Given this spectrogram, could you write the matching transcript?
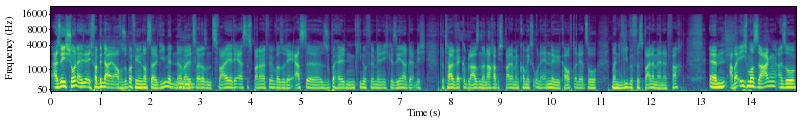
also ich schon, also ich verbinde auch super viel Nostalgie mit, ne, Mhm. weil 2002 der erste Spider-Man-Film war so der erste Superhelden-Kinofilm, den ich gesehen habe. Der hat mich total weggeblasen. Danach habe ich Spider-Man-Comics ohne Ende gekauft und der hat so meine Liebe für Spider-Man entfacht. Ähm, aber ich muss sagen, also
